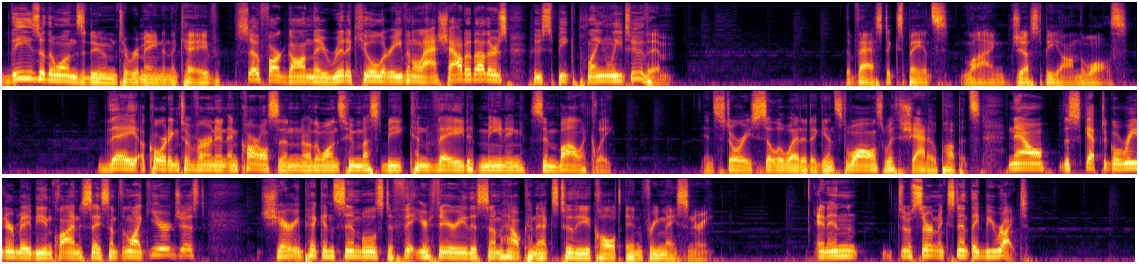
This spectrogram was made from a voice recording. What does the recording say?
These are the ones doomed to remain in the cave. So far gone, they ridicule or even lash out at others who speak plainly to them the vast expanse lying just beyond the walls. They, according to Vernon and Carlson, are the ones who must be conveyed meaning symbolically in stories silhouetted against walls with shadow puppets. Now, the skeptical reader may be inclined to say something like, You're just cherry picking symbols to fit your theory, this somehow connects to the occult and Freemasonry. And in to a certain extent, they'd be right.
